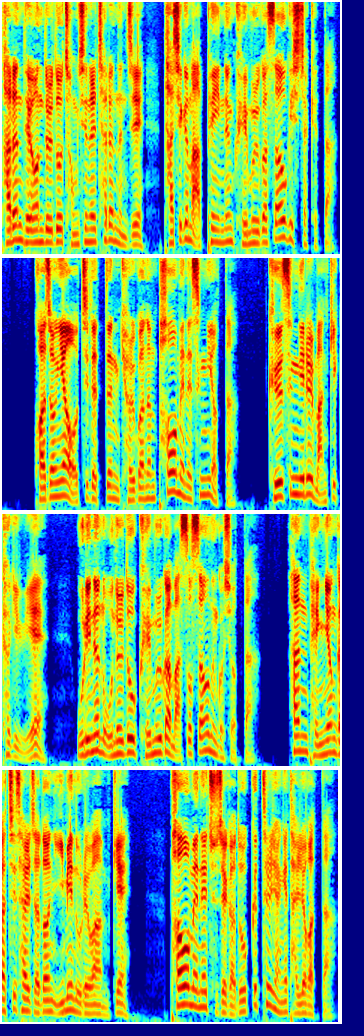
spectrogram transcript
다른 대원들도 정신을 차렸는지 다시금 앞에 있는 괴물과 싸우기 시작했다. 과정이야 어찌됐든 결과는 파워맨의 승리였다. 그 승리를 만끽하기 위해 우리는 오늘도 괴물과 맞서 싸우는 것이었다. 한 백년 같이 살자던 임의 노래와 함께 파워맨의 주제가도 끝을 향해 달려갔다.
